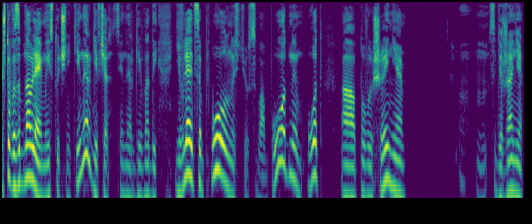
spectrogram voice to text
что возобновляемые источники энергии, в частности энергии воды, являются полностью свободным от а, повышения содержания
